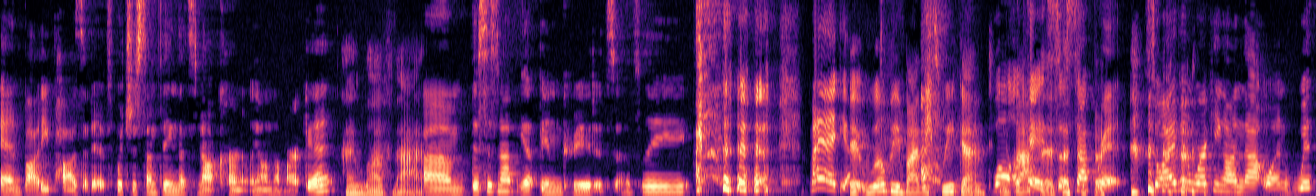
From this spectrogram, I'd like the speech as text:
and body positive, which is something that's not currently on the market. I love that. Um, this has not yet been created, so hopefully, my idea. it will be by this weekend. well, you got okay, so separate. so I've been working on that one with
